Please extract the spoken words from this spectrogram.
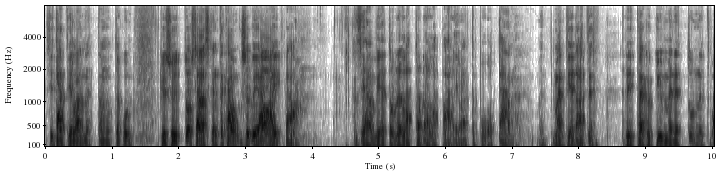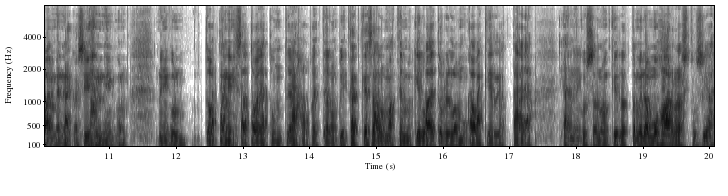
sitä tilannetta, mutta kun kysyit tuossa äsken, että kauanko se vie aikaa, sehän vie todella todella paljon, että puhutaan. Että mä en tiedä, että riittääkö kymmenet tunnit vai mennäänkö siihen niin kuin, niin kuin tuota, niin satoja tunteja. Opettajalla on pitkät kesälomat ja mökin laiturilla on mukava kirjoittaa ja, ja niin kuin sanoin, kirjoittaminen on mun harrastus ja,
